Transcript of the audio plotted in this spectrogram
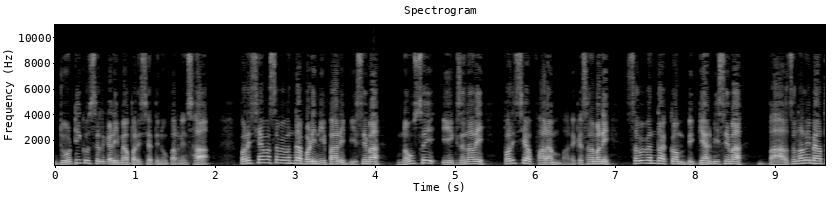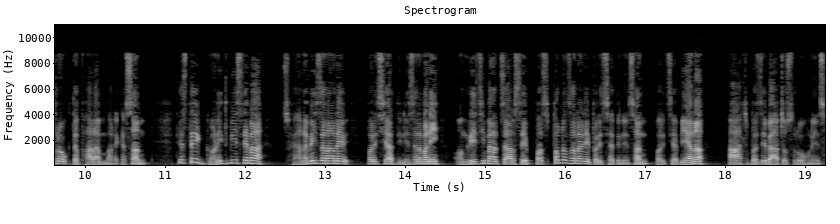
डोटीको सिलगढ़ीमा परीक्षा दिनुपर्नेछ। परीक्षामा सबैभन्दा बढ़ी नेपाली विषयमा नौ सय एकजनाले परीक्षा फारम भरेका छन् भने सबैभन्दा कम विज्ञान विषयमा बाह्रजनाले मात्र उक्त फारम भरेका छन्। त्यस्तै गणित विषयमा छयानब्बे जनाले परीक्षा दिनेछन् भने अंग्रेजीमा चार सय पचपन्न जनाले परीक्षा दिनेछन्। परीक्षा बिहान आठ बजेबाट शुरू हुनेछ।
